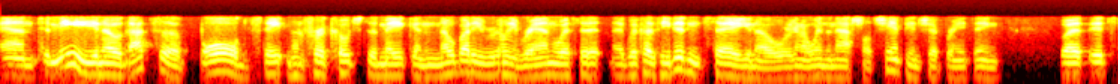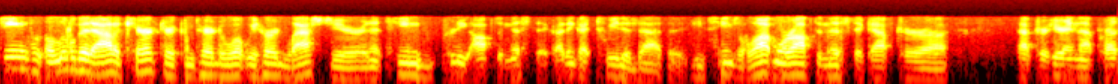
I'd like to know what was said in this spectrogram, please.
And to me, you know, that's a bold statement for a coach to make, and nobody really ran with it because he didn't say, you know, we're going to win the national championship or anything. But it seemed a little bit out of character compared to what we heard last year, and it seemed pretty optimistic. I think I tweeted that, that he seems a lot more optimistic after uh, after hearing that press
